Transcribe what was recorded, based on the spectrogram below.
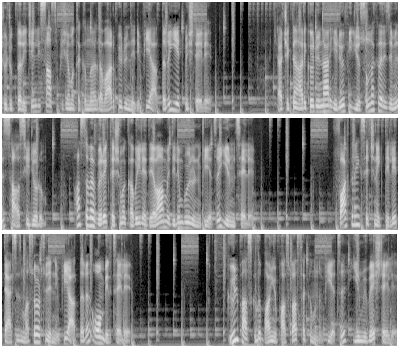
Çocuklar için lisanslı pijama takımları da var. Bu ürünlerin fiyatları 70 TL. Gerçekten harika ürünler geliyor. Video sonuna kadar izlemenizi tavsiye ediyorum. Pasta ve börek taşıma kabı ile devam edelim. Bu ürünün fiyatı 20 TL. Farklı renk seçenekleriyle dersiz masa örtülerinin fiyatları 11 TL. Gül baskılı banyo paspas takımının fiyatı 25 TL.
